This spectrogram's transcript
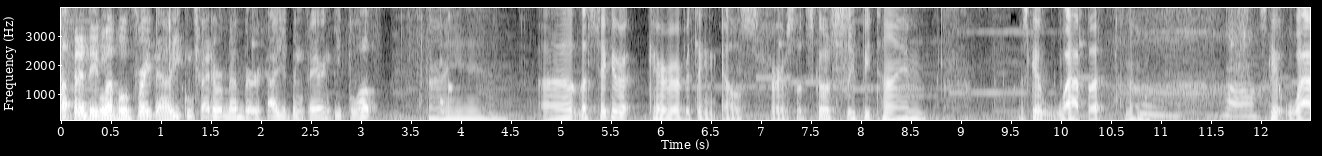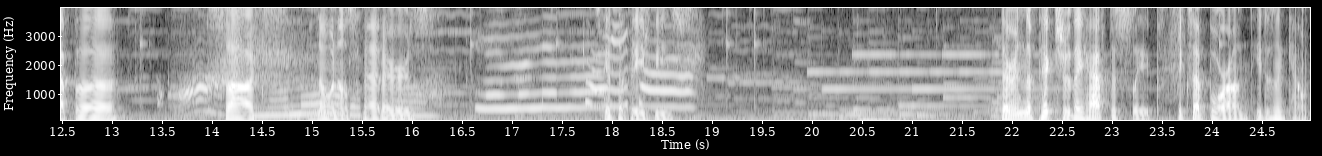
affinity levels right now. You can try to remember how you've been pairing people up. Oh, yeah. Uh, let's take care of everything else first. Let's go sleepy time. Let's get Wappa. No. Let's get Wappa, Socks. No one else matters. Let's get the babies. They're in the picture. They have to sleep. Except Boron. He doesn't count.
